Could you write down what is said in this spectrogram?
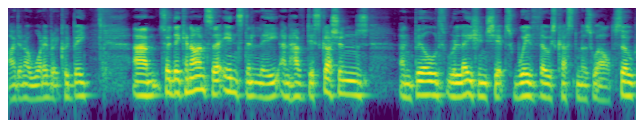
I don't know, whatever it could be. Um, so they can answer instantly and have discussions and build relationships with those customers well. So,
